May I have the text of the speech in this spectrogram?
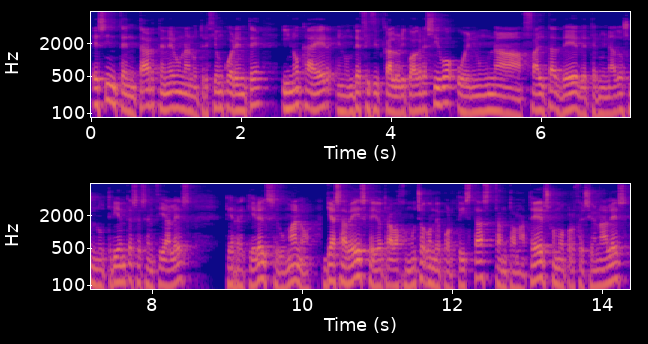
es intentar tener una nutrición coherente y no caer en un déficit calórico agresivo o en una falta de determinados nutrientes esenciales que requiere el ser humano. Ya sabéis que yo trabajo mucho con deportistas, tanto amateurs como profesionales,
